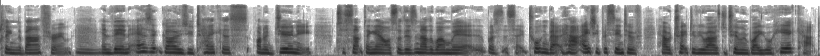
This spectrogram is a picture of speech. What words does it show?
clean the bathroom. Mm. And then as it goes, you take us on a journey to something else. So there's another one where, what does it say, talking about how 80% of how attractive you are is determined by your haircut.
